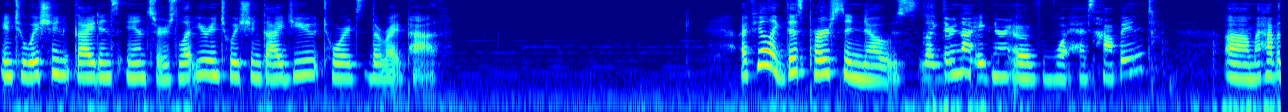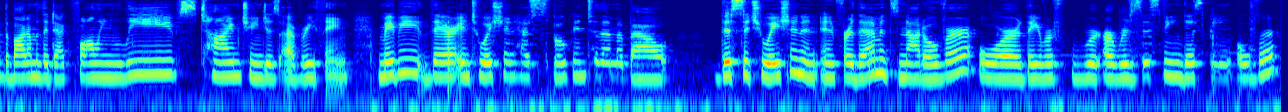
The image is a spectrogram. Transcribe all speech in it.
Intuition, guidance, answers. Let your intuition guide you towards the right path. I feel like this person knows, like they're not ignorant of what has happened. Um, I have at the bottom of the deck falling leaves, time changes everything. Maybe their intuition has spoken to them about this situation and, and for them it's not over or they re re are resisting this being over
